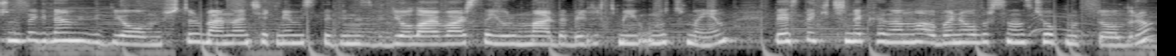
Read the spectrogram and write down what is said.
Hoşunuza giden bir video olmuştur. Benden çekmemi istediğiniz videolar varsa yorumlarda belirtmeyi unutmayın. Destek için de kanalıma abone olursanız çok mutlu olurum.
